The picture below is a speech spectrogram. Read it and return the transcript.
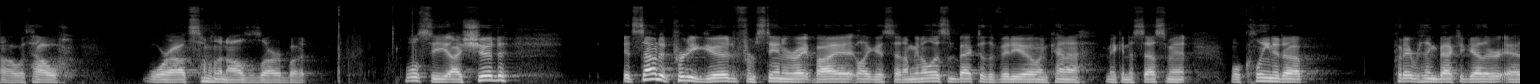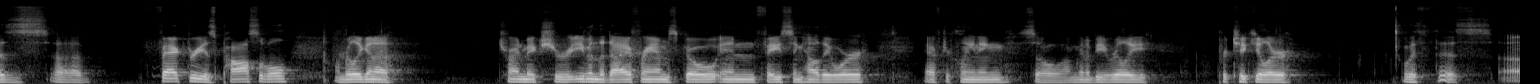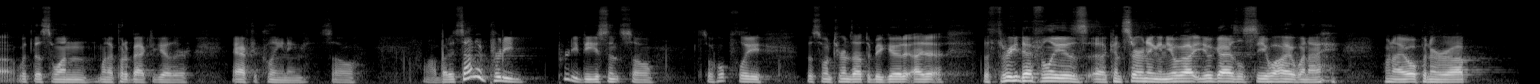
uh, with how wore out some of the nozzles are, but we'll see. I should, it sounded pretty good from standing right by it. Like I said, I'm going to listen back to the video and kind of make an assessment. We'll clean it up, put everything back together as uh, factory as possible. I'm really going to try and make sure even the diaphragms go in facing how they were after cleaning. So I'm going to be really particular with this uh, with this one when I put it back together after cleaning. So, uh, but it sounded pretty pretty decent. So, so hopefully this one turns out to be good. I, the three definitely is uh, concerning, and you you guys will see why when I when I open her up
